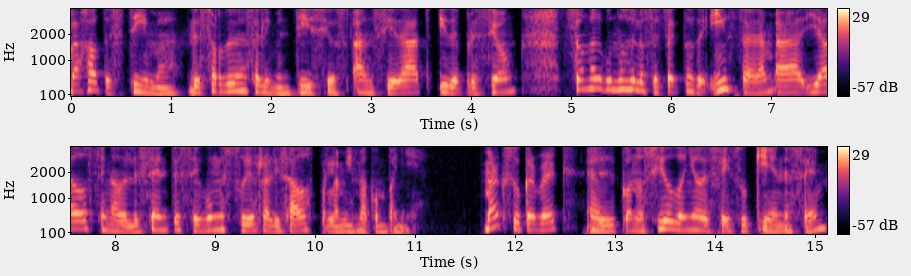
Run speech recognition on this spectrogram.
Baja autoestima, desórdenes alimenticios, ansiedad y depresión son algunos de los efectos de Instagram hallados en adolescentes según estudios realizados por la misma compañía. Mark Zuckerberg, el conocido dueño de Facebook INC,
